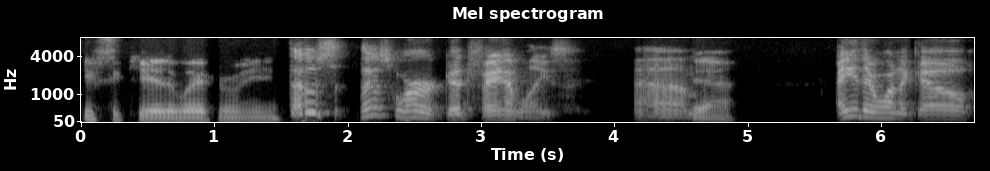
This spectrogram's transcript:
keeps the kid away from me. Those those were good families. Um, yeah, I either want to go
